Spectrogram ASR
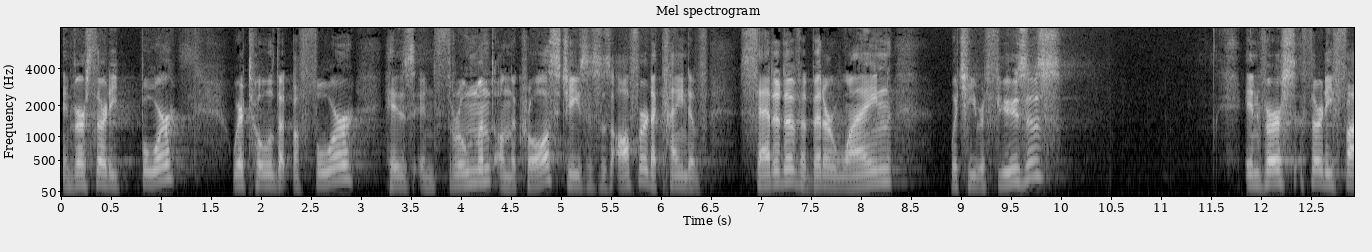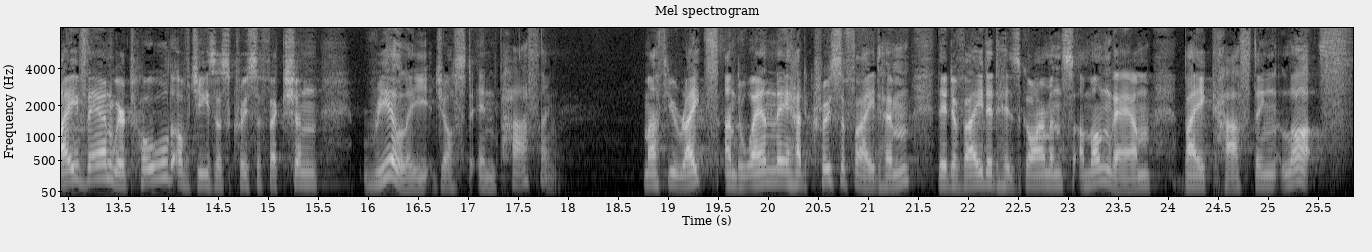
In verse 34, we're told that before his enthronement on the cross, Jesus is offered a kind of sedative, a bitter wine, which he refuses. In verse 35, then, we're told of Jesus' crucifixion really just in passing. Matthew writes, And when they had crucified him, they divided his garments among them by casting lots.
